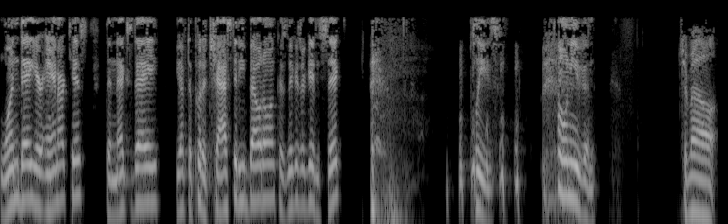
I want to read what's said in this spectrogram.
One day you're anarchist, the next day you have to put a chastity belt on because niggas are getting sick. Please, don't even. Jamel,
